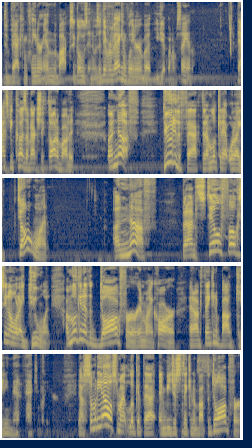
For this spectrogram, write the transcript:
the vacuum cleaner and the box it goes in. It was a different vacuum cleaner, but you get what I'm saying. That's because I've actually thought about it enough due to the fact that I'm looking at what I don't want enough, but I'm still focusing on what I do want. I'm looking at the dog fur in my car and I'm thinking about getting that vacuum cleaner. Now, somebody else might look at that and be just thinking about the dog fur,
